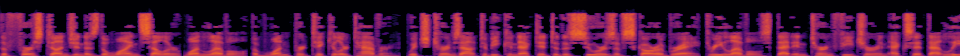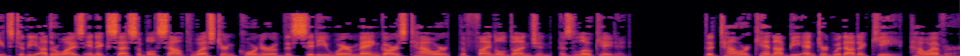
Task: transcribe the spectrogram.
The first dungeon is the wine cellar one level of one particular tavern, which turns out to be connected to the sewers of Skara Brae three levels that in turn feature an exit that leads to the otherwise inaccessible southwestern corner of the city where Mangar's Tower, the final dungeon, is located. The tower cannot be entered without a key, however.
